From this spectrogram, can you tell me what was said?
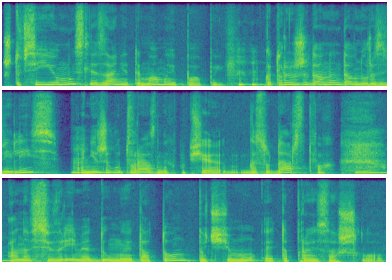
что все ее мысли заняты мамой и папой, которые уже давным-давно развелись. Они живут в разных вообще государствах. Она все время думает о том, почему это произошло.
